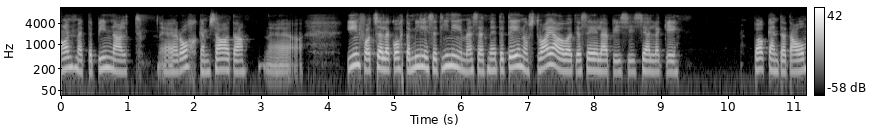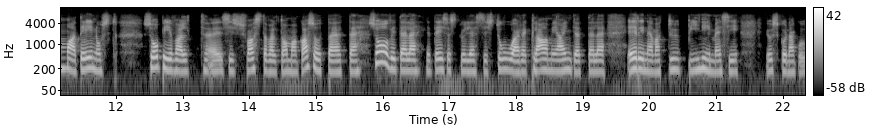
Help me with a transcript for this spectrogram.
andmete pinnalt eh, rohkem saada eh, infot selle kohta, millised inimesed nende teenust vajavad ja seeläbi siis jällegi pakendada oma teenust sobivalt siis vastavalt oma kasutajate soovidele ja teisest küljest siis tuua reklaamiandjatele erinevat tüüpi inimesi justkui nagu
